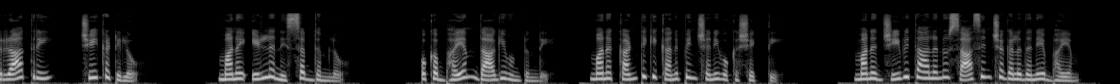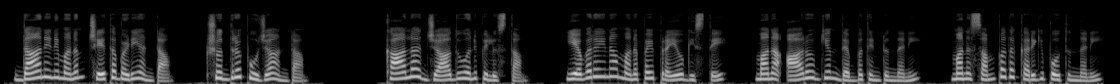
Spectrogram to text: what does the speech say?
రాత్రి చీకటిలో మన ఇళ్ళ నిశ్శబ్దంలో ఒక భయం దాగి ఉంటుంది. మన కంటికి కనిపించని ఒక శక్తి మన జీవితాలను శాసించగలదనే భయం. దానిని మనం చేతబడి అంటాం క్షుద్రపూజ అంటాం. కాలా జాదు అని పిలుస్తాం. ఎవరైనా మనపై ప్రయోగిస్తే మన ఆరోగ్యం దెబ్బతింటుందని మన సంపద కరిగిపోతుందని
